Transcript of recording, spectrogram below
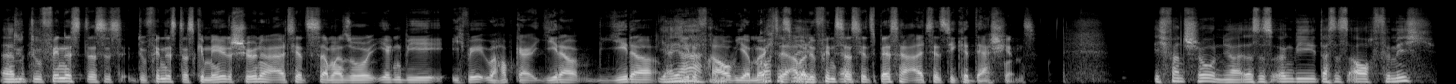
Ähm, du, du, findest, das ist, du findest das Gemälde schöner als jetzt, sag mal so, irgendwie, ich will überhaupt gar jeder, jeder, ja, ja, jede Frau, wie er möchte, aber du findest ja. das jetzt besser als jetzt die Kardashians. Ich fand schon, ja. Das ist irgendwie, das ist auch für mich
